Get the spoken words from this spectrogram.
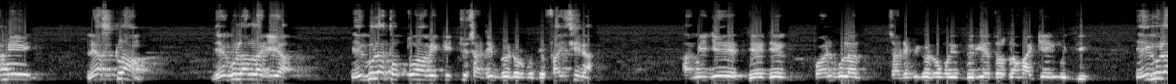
আমি লেসলাম যেগুলা লাগিয়া, এগুলা তথ্য আমি কিচ্ছু সার্টিফিকেটের মধ্যে পাইছি না। আমি যে যে যে পয়েন্টগুলা সার্টিফিকেটের মধ্যে দরিয়া ধরলাম আইটিআইয়ের মধ্যে, এইগুলা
